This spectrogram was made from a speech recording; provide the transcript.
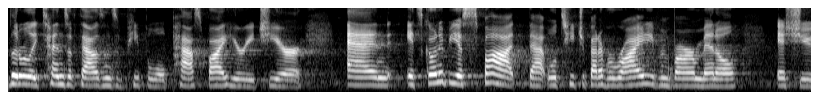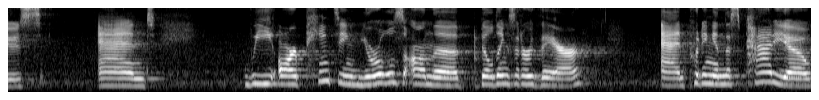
literally tens of thousands of people will pass by here each year. And it's going to be a spot that will teach about a variety of environmental issues. And we are painting murals on the buildings that are there and putting in this patio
